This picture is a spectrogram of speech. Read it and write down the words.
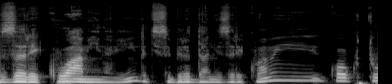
за реклами, нали, да ти събират данни за реклами, колкото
